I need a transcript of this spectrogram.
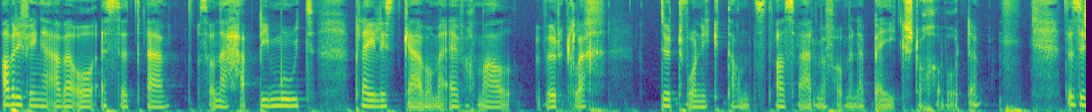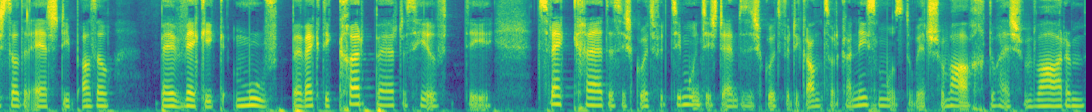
Aber ich finde eben auch, es sollte äh, so eine Happy Mood Playlist geben, wo man einfach mal wirklich durch die Wohnung tanzt, als wäre man von einem Bein gestochen worden. Das ist so der erste Tipp. Also Bewegung, Move, beweg deinen Körper, das hilft dir zu wecken, das ist gut für das Immunsystem, das ist gut für den ganzen Organismus, du wirst wach, du hast warm.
